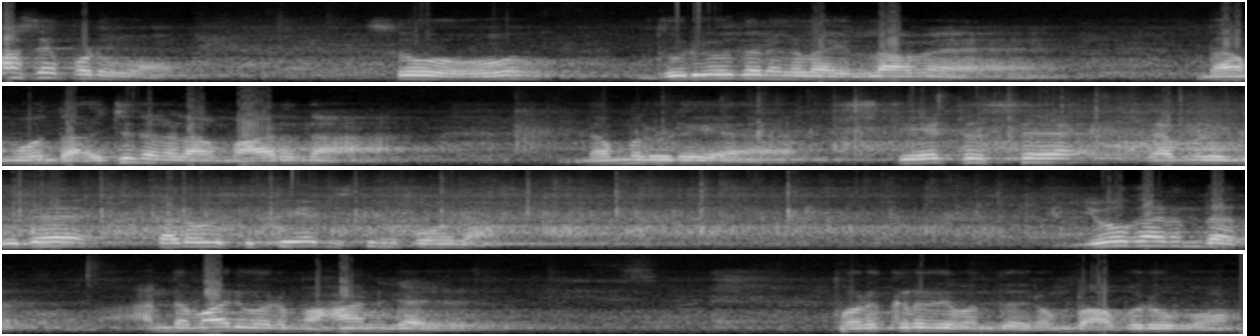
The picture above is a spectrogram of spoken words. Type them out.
ஆசைப்படுவோம். ஸோ துரியோதனங்களாக இல்லாமல் நாம் வந்து அர்ஜுனங்களாக மாறினா நம்மளுடைய ஸ்டேட்டஸை நம்மளுடைய இதை கடவுள் கிட்டே டிஸ்டிங் போகலாம். யோகானந்தர் அந்த மாதிரி ஒரு மகான்கள் பிறக்கிறது வந்து ரொம்ப அபூர்வம்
